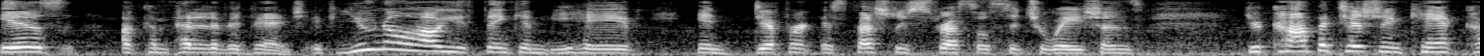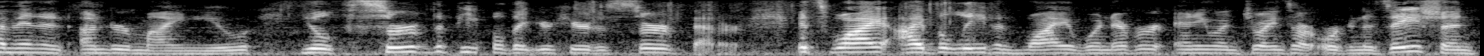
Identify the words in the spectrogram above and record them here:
is a competitive advantage. If you know how you think and behave in different, especially stressful situations, your competition can't come in and undermine you. You'll serve the people that you're here to serve better. It's why I believe and why whenever anyone joins our organization,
